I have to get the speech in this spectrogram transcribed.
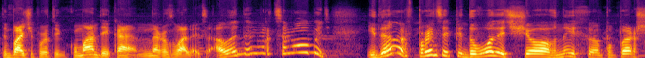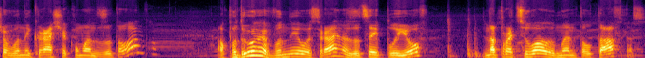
Тим паче проти команди, яка не розвалюється. Але Денвер це робить. І Денвер, в принципі, доводить, що в них, е, по-перше, вони краща команда за талантом. А по-друге, вони ось реально за цей плей-офф напрацювали mental toughness,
